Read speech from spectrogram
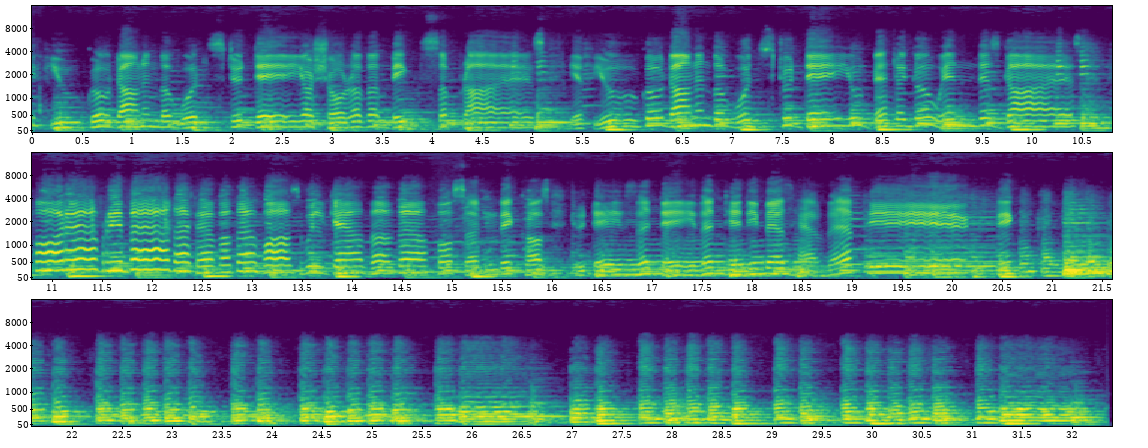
If you go down in the woods today, you're sure of a big surprise. If you go down in the woods today, you better go in disguise. For every bear that ever there was will gather there for certain because today's the day the teddy bears have their picnic.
